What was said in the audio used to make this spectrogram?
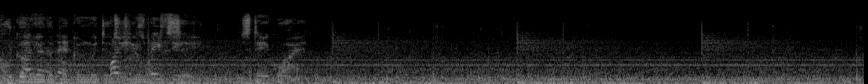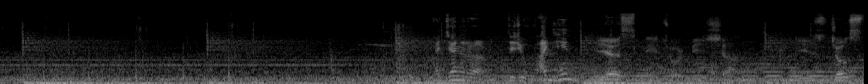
I'll go near the broken window to hear what they say. Stay quiet. General, did you find him? Yes, Major Bishan. He is just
